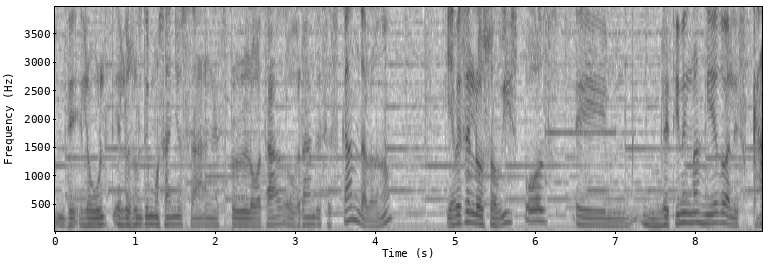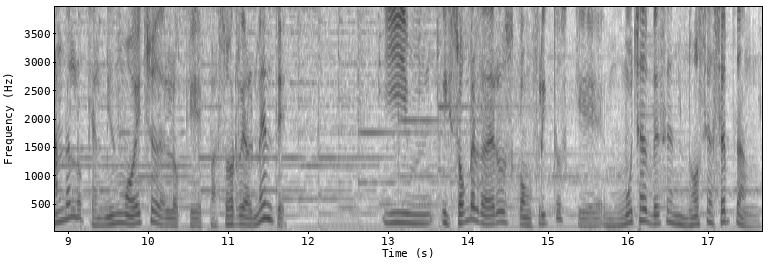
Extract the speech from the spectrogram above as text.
en los últimos años han explotado grandes escándalos, ¿no? Y a veces los obispos em, le tienen más miedo al escándalo que al mismo hecho de lo que pasó realmente. Y, y, son verdaderos conflictos que muchas veces no se aceptan.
